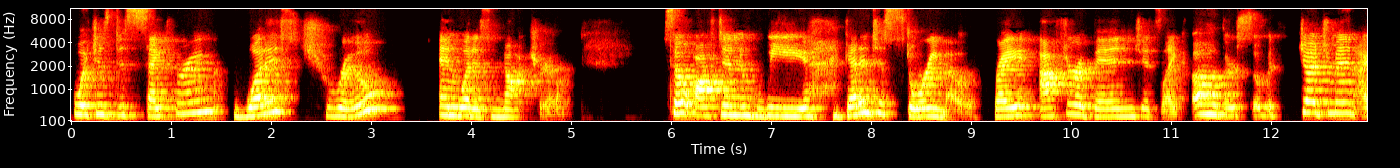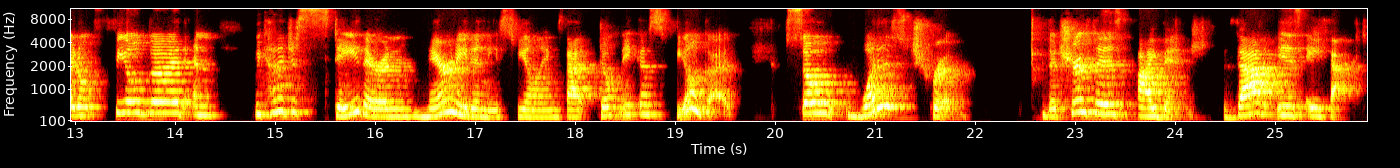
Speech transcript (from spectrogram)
which is deciphering what is true and what is not true. So often we get into story mode, right? After a binge, it's like, oh, there's so much judgment. I don't feel good. And we kind of just stay there and marinate in these feelings that don't make us feel good. So, what is true? The truth is, I binged. That is a fact.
